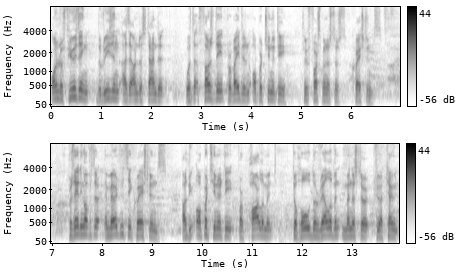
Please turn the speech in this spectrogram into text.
On refusing, the reason, as I understand it, was that Thursday provided an opportunity through First Minister's questions. Presiding officer, emergency questions are the opportunity for Parliament to hold the relevant minister to account.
